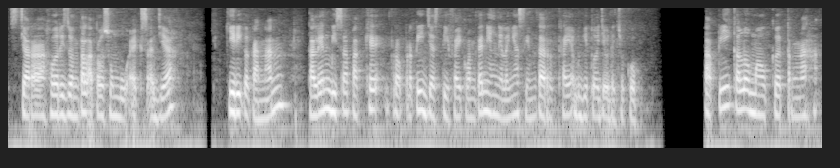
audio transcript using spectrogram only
secara horizontal atau sumbu X aja, kiri ke kanan, kalian bisa pakai properti justify content yang nilainya center. Kayak begitu aja udah cukup. Tapi kalau mau ke tengah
